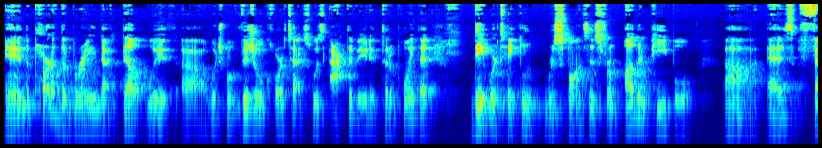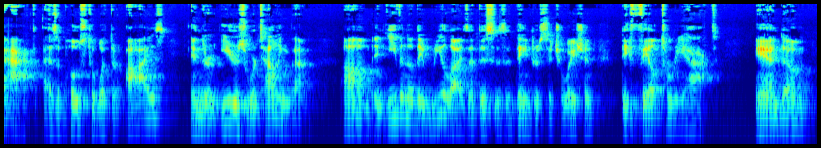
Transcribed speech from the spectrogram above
and the part of the brain that dealt with uh, which one visual cortex was activated to the point that they were taking responses from other people uh, as fact as opposed to what their eyes and their ears were telling them. Um, and even though they realized that this is a dangerous situation, they failed to react. And um,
